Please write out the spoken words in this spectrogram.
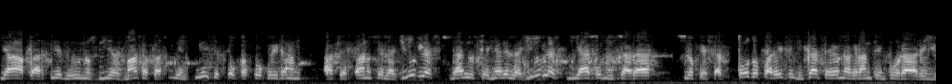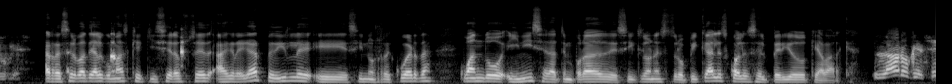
ya a partir de unos días más, a partir del 15, poco a poco irán acercándose las lluvias, dando señales las lluvias y ya comenzará lo que todo parece indicar será una gran temporada de lluvias. A reserva de algo más que quisiera usted agregar, pedirle eh, si nos recuerda cuándo inicia la temporada de ciclones tropicales, cuál es el periodo que abarca. Claro que sí.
